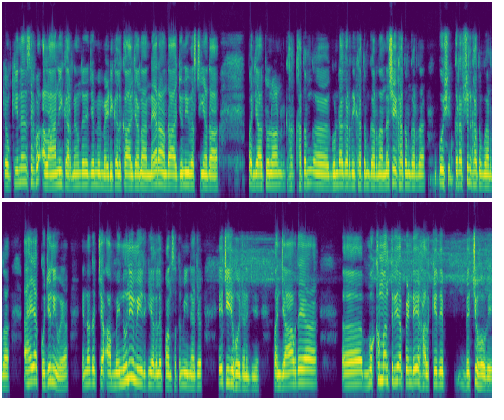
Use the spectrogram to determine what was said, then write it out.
ਕਿਉਂਕਿ ਇਹਨਾਂ ਨੇ ਸਿਰਫ ਐਲਾਨ ਹੀ ਕਰਨੇ ਹੁੰਦੇ ਨੇ, ਜਿਵੇਂ ਮੈਡੀਕਲ ਕਾਲਜਾਂ ਦਾ, ਨਹਿਰਾਂ ਦਾ, ਯੂਨੀਵਰਸਿਟੀਆਂ ਦਾ, ਪੰਜਾਬ ਤੋਂ ਲਾਉਣ ਖਤਮ ਗੁੰਡਾਗਰਦੀ ਖਤਮ ਕਰਨਾ ਨਸ਼ੇ ਖਤਮ ਕਰਦਾ ਕੁਛ ਕਰਪਸ਼ਨ ਖਤਮ ਕਰਦਾ ਇਹੋ ਜਿਹਾ ਕੁਝ ਨਹੀਂ ਹੋਇਆ। ਇਹਨਾਂ ਤੋਂ ਚ- ਮੈਨੂੰ ਨਹੀਂ ਉਮੀਦ ਕਿ ਅਗਲੇ 5-7 ਮਹੀਨਿਆਂ 'ਚ ਇਹ ਚੀਜ਼ ਹੋ ਜਾਣੀ ਚਾਹੀਦੀ ਪੰਜਾਬ ਦੇ ਮੁੱਖ ਮੰਤਰੀ ਦਾ ਪਿੰਡ ਇਹ ਹਲਕੇ ਦੇ ਵਿੱਚ ਹੋਵੇ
